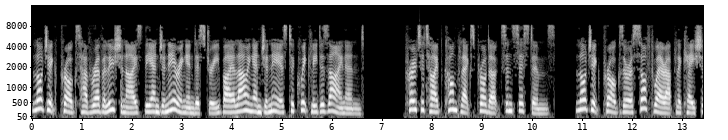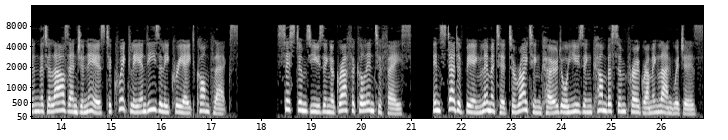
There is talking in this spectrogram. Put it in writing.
Logic progs have revolutionized the engineering industry by allowing engineers to quickly design and prototype complex products and systems. Logic progs are a software application that allows engineers to quickly and easily create complex systems using a graphical interface. Instead of being limited to writing code or using cumbersome programming languages.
